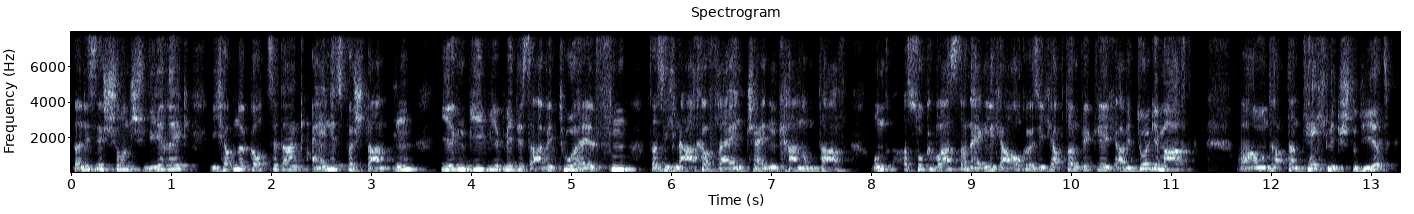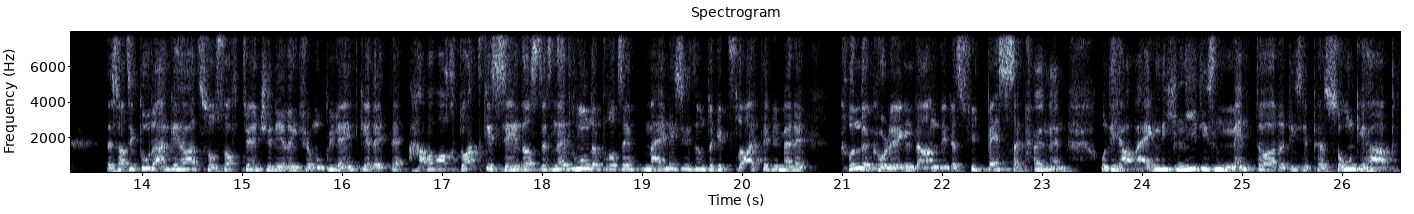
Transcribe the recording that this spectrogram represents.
dann ist es schon schwierig. Ich habe nur Gott sei Dank eines verstanden. Irgendwie wird mir das Abitur helfen, dass ich nachher frei entscheiden kann und darf. Und so war es dann eigentlich auch. Also ich habe dann wirklich Abitur gemacht äh, und habe dann Technik studiert. Das hat sich gut angehört, so Software Engineering für mobile Endgeräte, habe aber auch dort gesehen, dass das nicht 100% meines ist. Und da gibt es Leute wie meine Gründerkollegen dann, die das viel besser können. Und ich habe eigentlich nie diesen Mentor oder diese Person gehabt,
